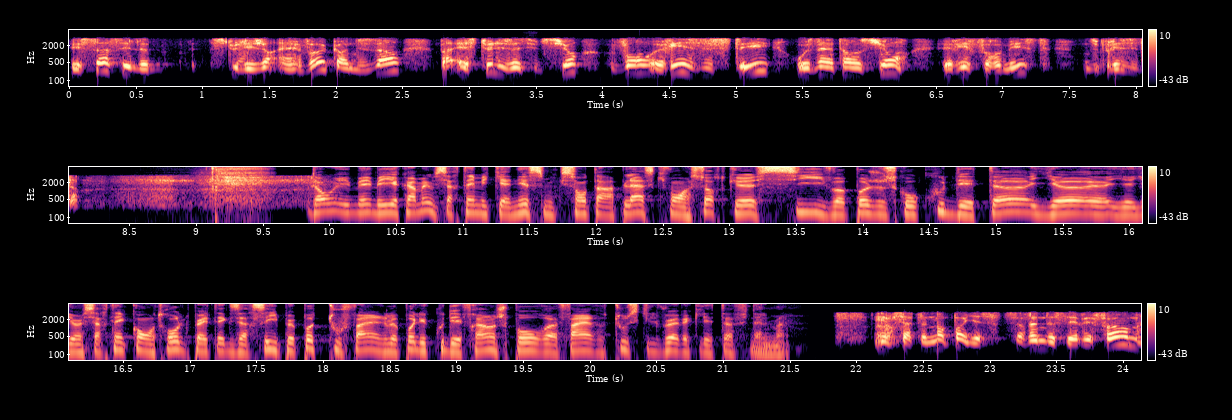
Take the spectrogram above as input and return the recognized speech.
Et ça, c'est le, ce que les gens invoquent en disant ben, est-ce que les institutions vont résister aux intentions réformistes du président? Donc, mais, il y a quand même certains mécanismes qui sont en place qui font en sorte que s'il va pas jusqu'au coup d'État, il y, a, un certain contrôle qui peut être exercé. Il peut pas tout faire, il n'a pas les coups des franges pour faire tout ce qu'il veut avec l'État finalement. Certainement pas. Il y a certaines de ces réformes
